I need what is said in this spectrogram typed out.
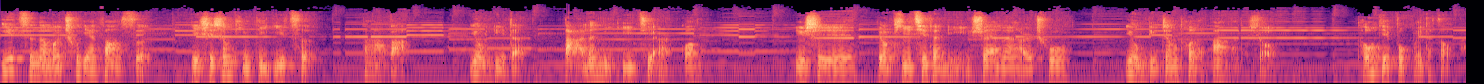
一次那么出言放肆，也是生平第一次，爸爸用力的打了你一记耳光。于是有脾气的你摔门而出，用力挣脱了妈妈的手，头也不回的走了。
